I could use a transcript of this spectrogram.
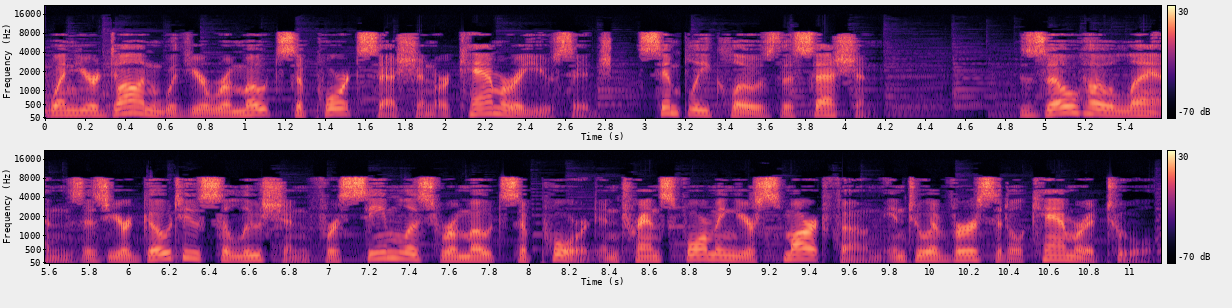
When you're done with your remote support session or camera usage, simply close the session. Zoho Lens is your go-to solution for seamless remote support and transforming your smartphone into a versatile camera tool.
